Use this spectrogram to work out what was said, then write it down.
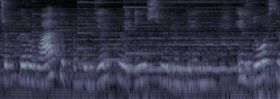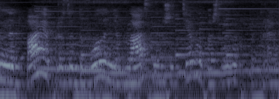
щоб керувати поведінкою іншої людини і зовсім не дбає про задоволення власних життєво важливих потреб.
